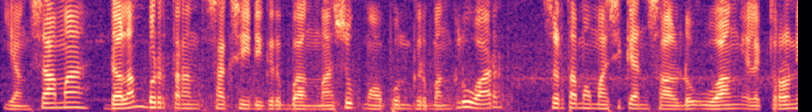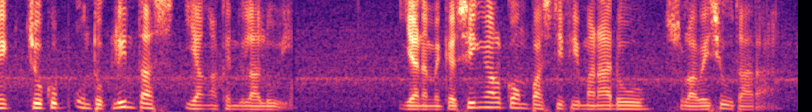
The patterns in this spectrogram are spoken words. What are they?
yang sama dalam bertransaksi di gerbang masuk maupun gerbang keluar, serta memastikan saldo uang elektronik cukup untuk lintas yang akan dilalui. Yana Mega Singal Kompas TV Manado, Sulawesi Utara.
